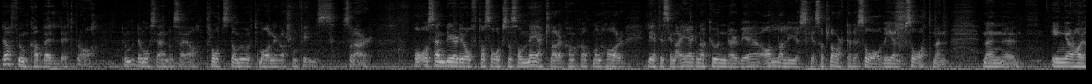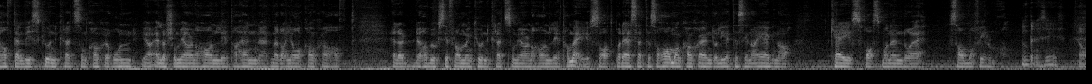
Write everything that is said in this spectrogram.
det har funkat väldigt bra. Det, det måste jag ändå säga, trots de utmaningar som finns. Sådär. Och, och sen blir det ju ofta så också som mäklare kanske att man har lite sina egna kunder. Vi är alla Lyske, såklart är det så. Vi hjälps åt. Men, men eh, Inger har ju haft en viss kundkrets som kanske hon, eller som gärna har anlitat henne medan jag kanske har haft eller det har vuxit fram en kundkrets som gärna har anlitat mig. Så att på det sättet så har man kanske ändå lite sina egna case fast man ändå är samma firma. Precis. Ja.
